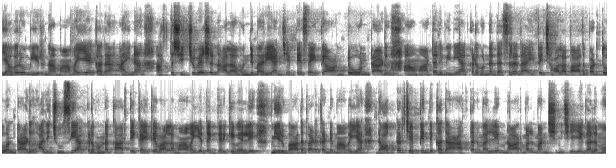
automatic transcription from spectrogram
ఎవరు మీరు? నా మామయ్యే కదా. అయినా అత్త సిచ్యువేషన్ అలా ఉంది మరి అని చెప్పేసి అయితే అంటూ ఉంటాడు. ఆ మాటలు విని అక్కడ ఉన్న దశరథ అయితే చాలా బాధపడుతూ ఉంటాడు. అది చూసి అక్కడ ఉన్న కార్తీక్ అయితే వాళ్ళ మామయ్య దగ్గరికి వెళ్ళి మీరు బాధపడకండి మావయ్య. డాక్టర్ చెప్పింది కదా అత్తను మళ్ళీ నార్మల్ మనిషిని చేయగలము.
